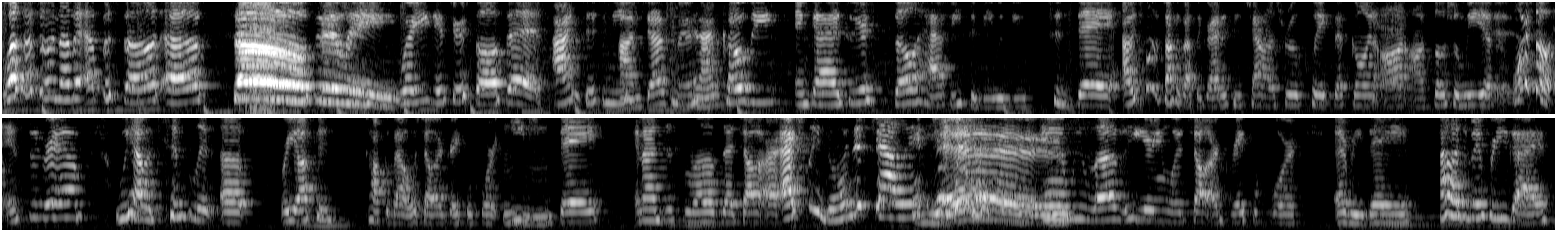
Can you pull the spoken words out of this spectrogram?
Welcome to another episode of Soul Filling. where you get your soul fed. I'm Tiffany. I'm Jasmine. And I'm Kobe. And guys, we are so happy to be with you today. I just want to talk about the gratitude challenge real quick that's going on on social media, Yes. more so Instagram. We have a template up where y'all can talk about what y'all are grateful for each Mhm. day. And I just love that y'all are actually doing this challenge. Yes. and we love hearing what y'all are grateful for every day. How has it been for you guys?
